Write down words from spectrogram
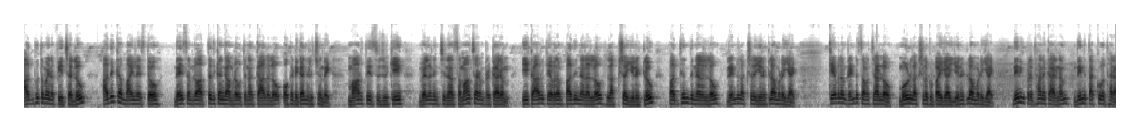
అద్భుతమైన ఫీచర్లు అధిక మైలేజ్తో దేశంలో అత్యధికంగా అమ్ముడవుతున్న కార్లలో ఒకటిగా నిలిచింది. మారుతి సుజుకి వెల్లడించిన సమాచారం ప్రకారం ఈ కారు కేవలం పది నెలల్లో లక్ష యూనిట్లు పద్దెనిమిది నెలల్లో రెండు లక్షల యూనిట్లు అమ్ముడయ్యాయి. కేవలం రెండు సంవత్సరాల్లో మూడు లక్షలకు పైగా యూనిట్లు అమ్ముడయ్యాయి. దీనికి ప్రధాన కారణం దీని తక్కువ ధర.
